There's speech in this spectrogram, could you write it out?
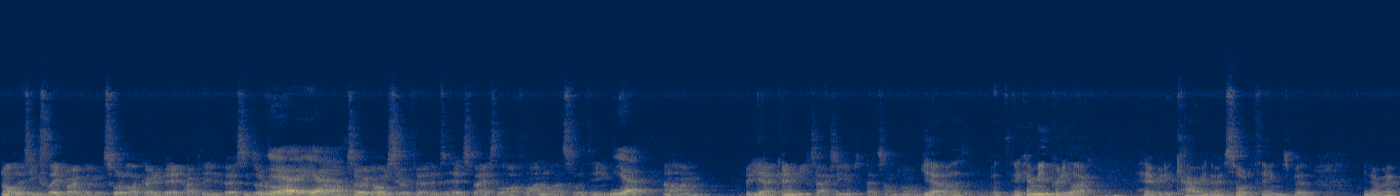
not losing sleep over, but sort of like go to bed, hopefully the person's alright. Yeah, yeah. Um, so we obviously refer them to Headspace, Lifeline, all that sort of thing. Yeah, Um, but yeah, it can be taxing at- sometimes. Yeah, it, it can be pretty like heavy to carry those sort of things, but you know we're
